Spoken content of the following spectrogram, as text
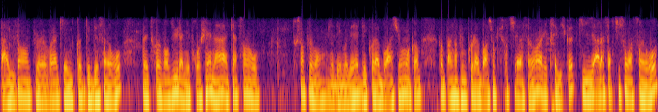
par exemple, euh, voilà, qui a une cote de 200 euros, peut être revendue l'année prochaine à 400 euros. Simplement. Il y a des modèles, des collaborations, comme, comme par exemple une collaboration qui est sortie à la salon, elle est Travis Scott, qui à la sortie sont à 100 euros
